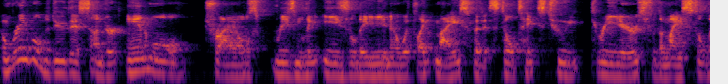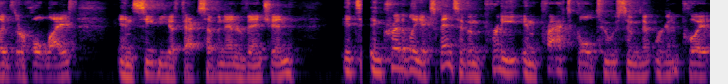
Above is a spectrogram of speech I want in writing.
And we're able to do this under animal trials reasonably easily you know with like mice but it still takes two three years for the mice to live their whole life and see the effects of an intervention. It's incredibly expensive and pretty impractical to assume that we're going to put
